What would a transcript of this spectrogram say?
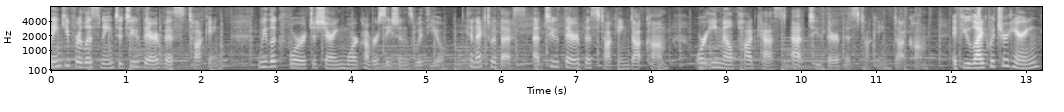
Thank you for listening to Two Therapists Talking. We look forward to sharing more conversations with you. Connect with us at twotherapisttalking.com or email podcast at twotherapisttalking.com. If you like what you're hearing,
